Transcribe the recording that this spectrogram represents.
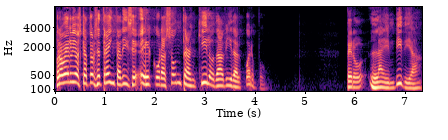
Proverbios 14:30 dice, el corazón tranquilo da vida al cuerpo, pero la envidia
